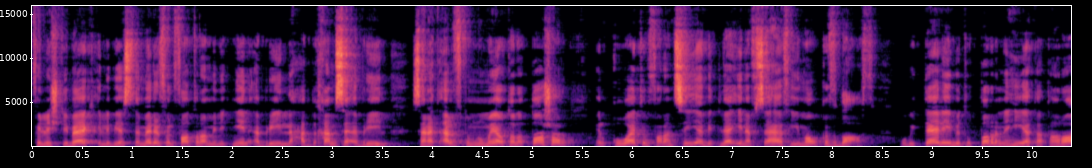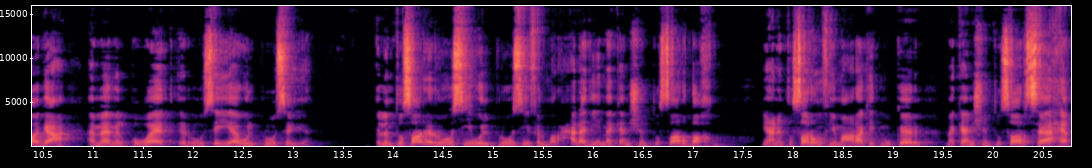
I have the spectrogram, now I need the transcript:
في الاشتباك اللي بيستمر في الفترة من 2 أبريل لحد 5 أبريل سنة 1813 القوات الفرنسية بتلاقي نفسها في موقف ضعف وبالتالي بتضطر إن هي تتراجع أمام القوات الروسية والبروسية. الانتصار الروسي والبروسي في المرحلة دي ما كانش انتصار ضخم، يعني انتصارهم في معركة موكيرن ما كانش انتصار ساحق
